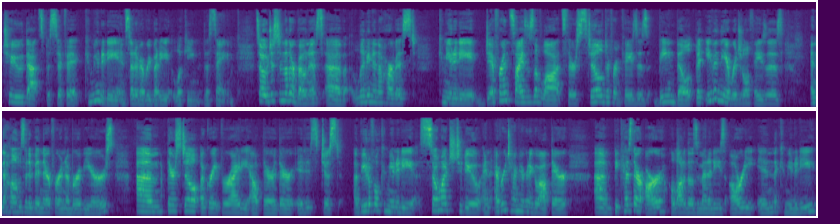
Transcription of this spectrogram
to that specific community instead of everybody looking the same. So just another bonus of living in the harvest community, different sizes of lots. There's still different phases being built, but even the original phases and the homes that have been there for a number of years, um, there's still a great variety out there. There, it is just a beautiful community, so much to do, and every time you're going to go out there, um, because there are a lot of those amenities already in the community,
